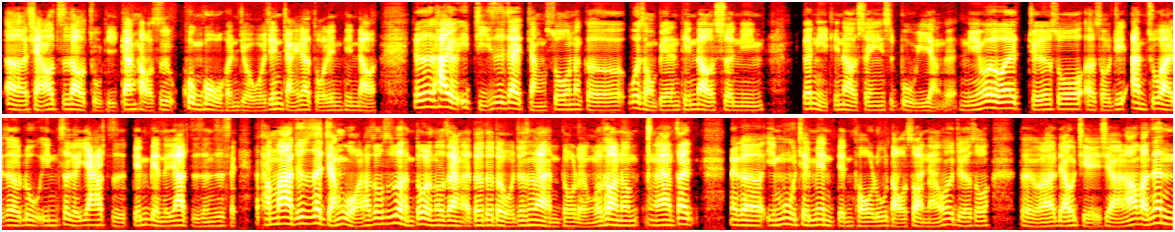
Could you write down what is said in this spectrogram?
呃想要知道主题，刚好是困惑我很久。我先讲一下昨天听到，就是他有一集是在讲说那个为什么别人听到的声音。跟你听到的声音是不一样的，你会不会觉得说，呃，手机按出来这个录音，这个鸭子扁扁的鸭子声是谁？他妈就是在讲我。他说是不是很多人都这样？哎，对对对，我就是那很多人。我突然呢，啊，在那个荧幕前面点头如捣蒜呢，我会觉得说，对我来了解一下。然后反正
